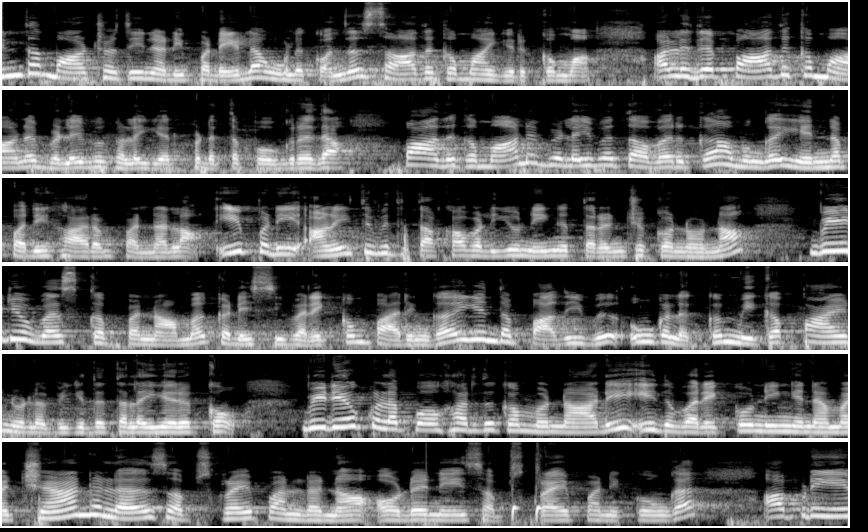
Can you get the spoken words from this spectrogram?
இந்த மாற்றத்தின் அடிப்படையில் அவங்களுக்கு வந்து சாதகமாக இருக்குமா? அல்லது பாதகமான விளைவுகளை ஏற்படுத்த போகிறது பாதகமான விளைவை தவிர்க்க அவங்க என்ன பரிகாரம் பண்ணலாம்? இப்படி அனைத்து வித தகவலையும் நீங்கள் தெரிஞ்சுக்கணுன்னா வீடியோவை ஸ்கிப் பண்ணாமல் கடைசி வரைக்கும் பாருங்கள் இந்த பதிவு உங்களுக்கு மிக பயனுள்ள விகிதத்தில் இருக்கும். வீடியோக்குள்ளே போகிறதுக்கு முன்னாடி இது வரைக்கும் நீங்கள் நம்ம சேனலை சப்ஸ்கிரைப் பண்ணலன்னா உடனே சப்ஸ்கிரைப் பண்ணிக்கோங்க. அப்படியே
